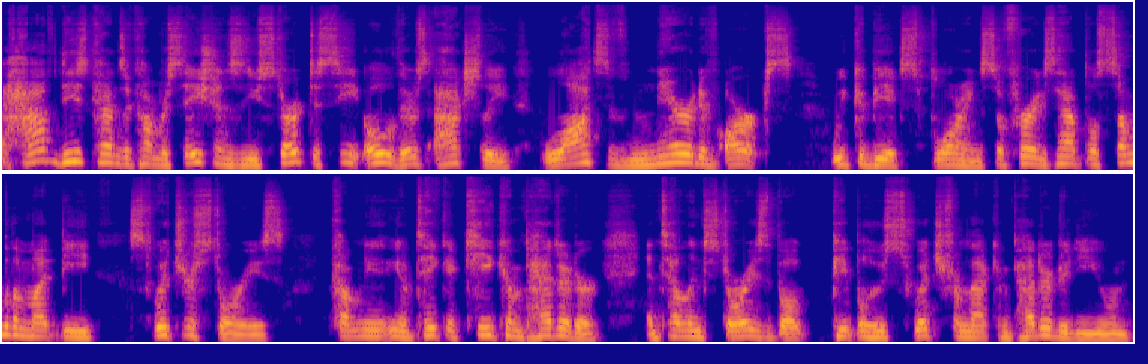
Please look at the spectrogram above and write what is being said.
Have these kinds of conversations, and you start to see, oh, there's actually lots of narrative arcs we could be exploring. So, for example, some of them might be switcher stories company, you know, take a key competitor and telling stories about people who switched from that competitor to you and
